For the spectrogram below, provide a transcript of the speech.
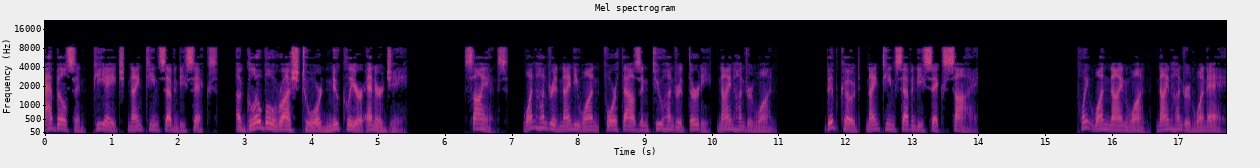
Abelson, P.H. 1976. A Global Rush Toward Nuclear Energy. Science. 191 4230, 901. Bibcode 1976 Sci. .191 901a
